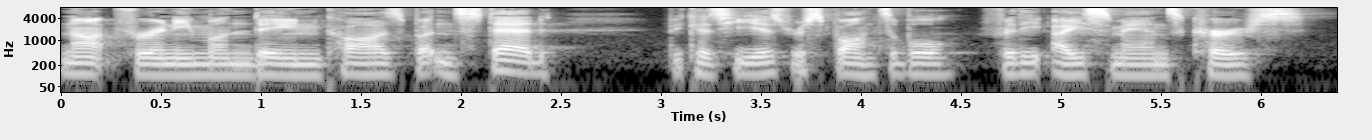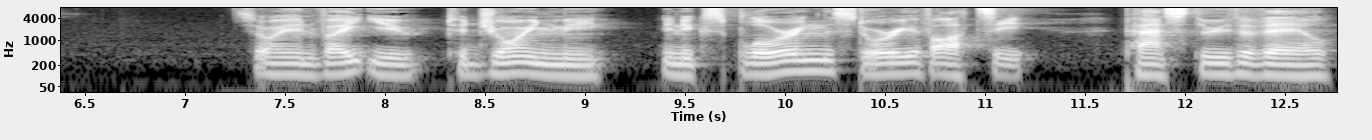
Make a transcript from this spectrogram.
not for any mundane cause, but instead because he is responsible for the Iceman's curse. So I invite you to join me in exploring the story of Otzi, pass through the veil,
